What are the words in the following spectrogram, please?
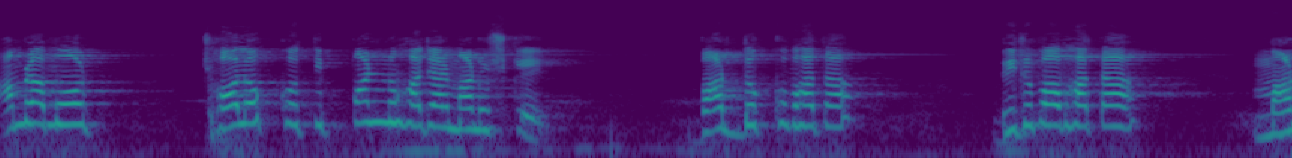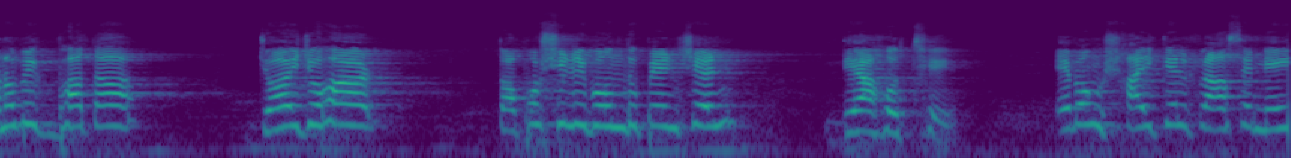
আমরা মোট ছ লক্ষ তিপ্পান্ন হাজার মানুষকে বার্ধক্য ভাতা, বিধবা ভাতা, মানবিক ভাতা, জয় জোহার তপশিলি বন্ধু পেনশন দেয়া হচ্ছে এবং সাইকেল ক্লাসে নেই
